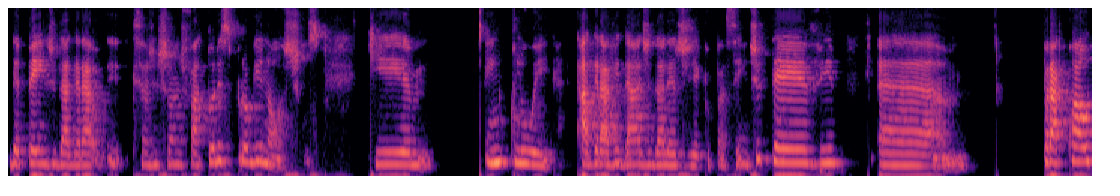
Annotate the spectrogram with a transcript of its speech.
Depende da que a gente chama de fatores prognósticos, que inclui a gravidade da alergia que o paciente teve, é, para qual,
